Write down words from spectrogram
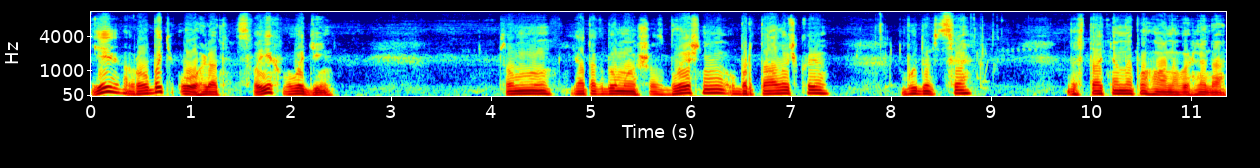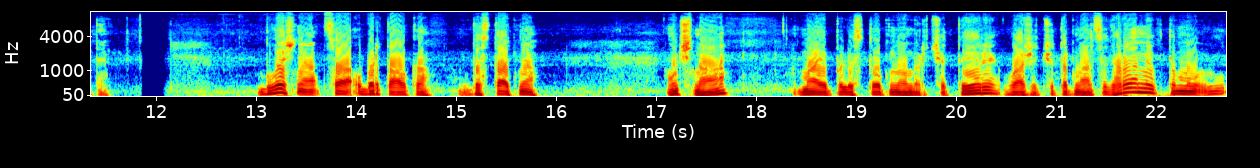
і робить огляд своїх володінь. Тому я так думаю, що з блешнею, оберталочкою буде все достатньо непогано виглядати. Блешня, ця оберталка достатньо гучна, має полісток номер 4 важить 14 грамів, тому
